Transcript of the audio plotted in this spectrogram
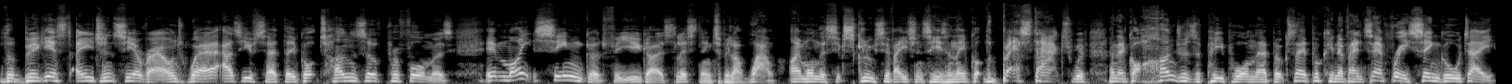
the biggest agency around where, as you've said, they've got tons of performers. It might seem good for you guys listening to be like, wow, I'm on this exclusive agencies and they've got the best acts with, and they've got hundreds of people on their books. They're booking events every single day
